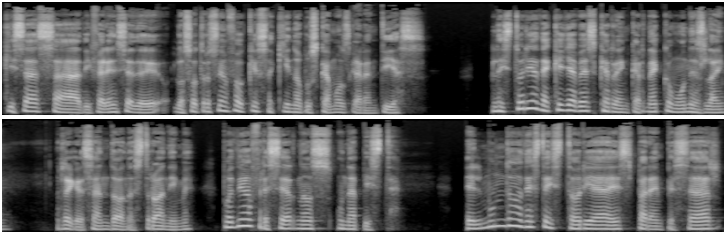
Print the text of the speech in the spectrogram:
quizás a diferencia de los otros enfoques, aquí no buscamos garantías. La historia de aquella vez que reencarné como un slime, regresando a nuestro anime, puede ofrecernos una pista. El mundo de esta historia es, para empezar,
